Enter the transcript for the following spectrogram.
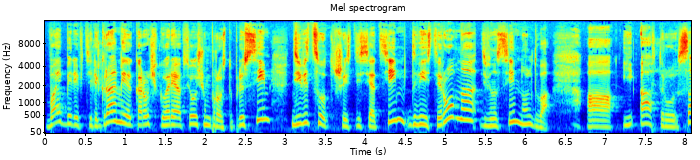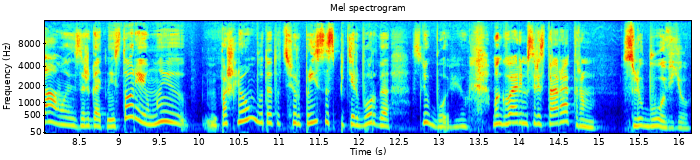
в Viber, в Телеграме. Короче говоря, все очень просто. Плюс 7 967 200 ровно 9702. А, и автору самой зажигательной истории мы пошлем вот этот сюрприз из Петербурга с любовью. Мы говорим с ресторатором с любовью.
